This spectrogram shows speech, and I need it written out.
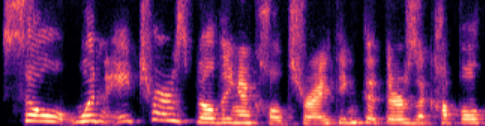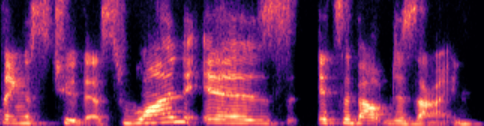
So when HR is building a culture, I think that there's a couple things to this. One is it's about design.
